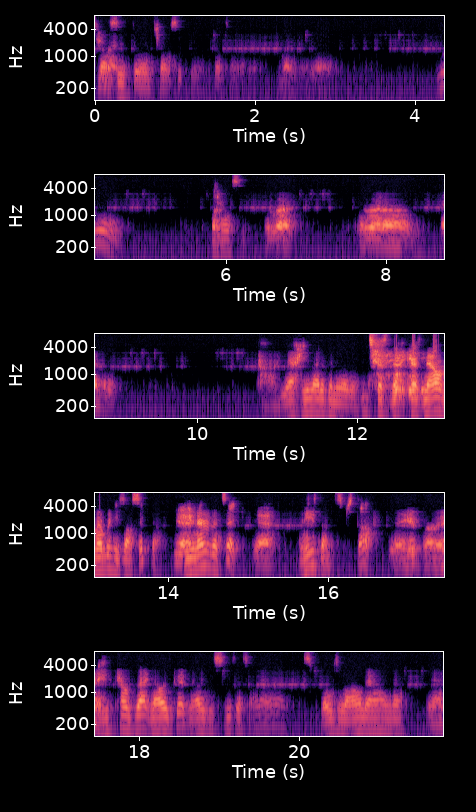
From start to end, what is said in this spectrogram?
Chelsea's doing Chelsea thing. That's all. Ooh. Chelsea. What about what about um Anthony? Ah, yeah, he might have been alien. Because now, remember, he's all sick now. Yeah. He's never been sick. Yeah, And he's done some stuff. yeah, your brother. Yeah, he comes back, now he's good. Now he just, he just, ah, just flows along now, you know. Yeah.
